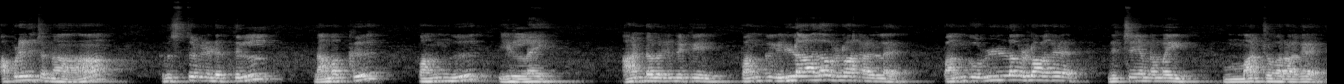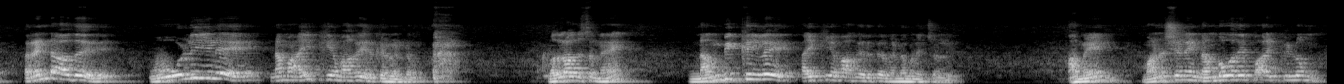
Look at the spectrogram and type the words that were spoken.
அப்படின்னு சொன்னா கிறிஸ்துவனிடத்தில் நமக்கு பங்கு இல்லை. ஆண்டவர் இன்றைக்கு பங்கு இல்லாதவர்களாக அல்ல. பங்கு உள்ளவர்களாக நிச்சயம் நம்மை மாற்றுவராக. ரெண்டாவது ஒளியிலே நம்ம ஐக்கியமாக இருக்க வேண்டும். முதலாவது சொன்னேன் நம்பிக்கையிலே ஐக்கியமாக இருக்க வேண்டும்னு சொல்லி. ஆமென். மனுஷனை நம்புவதை பார்க்கிலும்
